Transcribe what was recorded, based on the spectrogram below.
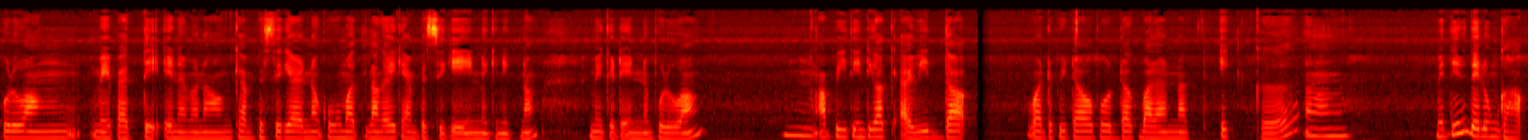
පුළුවන් මේ පැත්තේ එනව නම් කැම්පස් එකේ යන්න කොහොමත් ළඟයි කැම්පස් එකේ ඉන්න කෙනෙක් නම් මේකට එන්න පුළුවන්. අපි ඉතින් ටිකක් ඇවිද්දා වටපිටාව පොඩ්ඩක් බලන්නත් එක්ක මෙතන දෙලුම් ගහක්.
